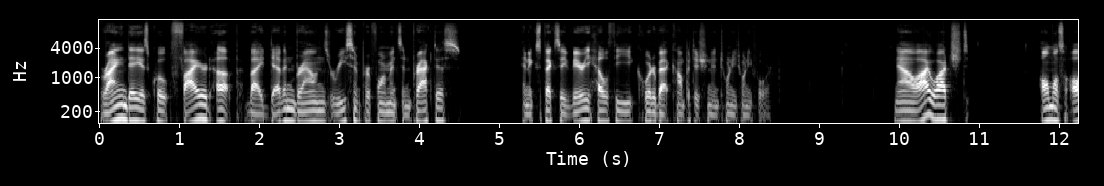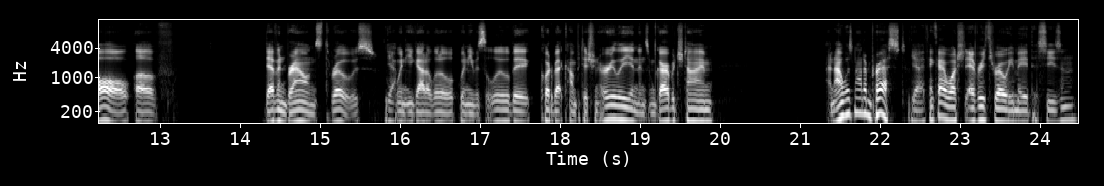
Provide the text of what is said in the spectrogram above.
Ryan Day is quote fired up by Devin Brown's recent performance in practice, and expects a very healthy quarterback competition in 2024. Now, I watched almost all of Devin Brown's throws Yeah. when he got a little when he was a little bit quarterback competition early, and then some garbage time, and I was not impressed. Yeah, I think I watched every throw he made this season.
